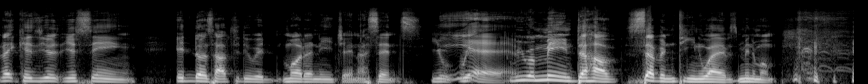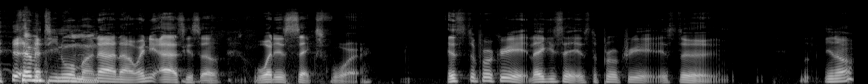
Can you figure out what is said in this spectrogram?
like because you're you're saying it does have to do with mother nature in a sense. You we- Yeah. we, were made to have seventeen wives minimum, seventeen women. No, no. When you ask yourself, what is sex for? It's to procreate, like you say. It's to procreate. It's to, you know,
